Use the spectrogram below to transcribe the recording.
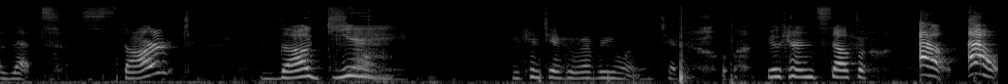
let's start the game. You can cheer whoever you want to cheer. You can sell for ow, ow,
